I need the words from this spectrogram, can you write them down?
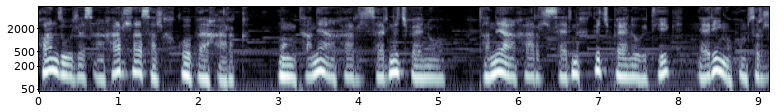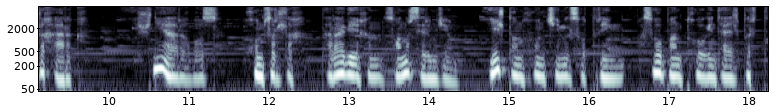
тухайн зүйлээс анхаарлаа салгахгүй байх арга. Мөн таны анхаарал сарниж байна уу? Таны анхаарал сарних гэж байна уу гэдгийг нарийн ухамсарлах арга. Эхний арга бол ухамсарлах дараагийнх нь сонор сэрэмж юм. Илт онхун чимэг судрын асуу бандхуугийн тайлбарт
